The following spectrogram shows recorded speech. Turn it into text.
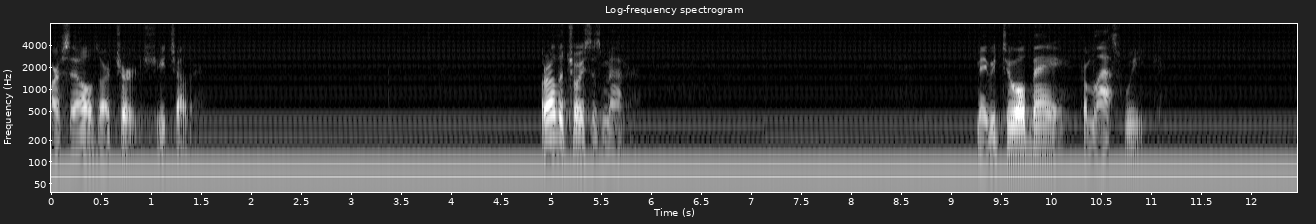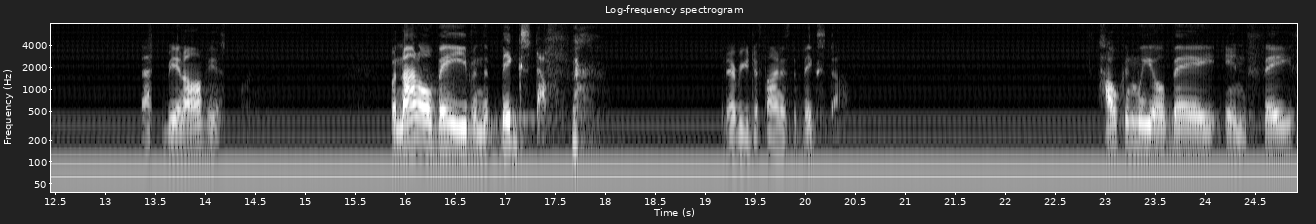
ourselves, our church, each other? What other choices matter? Maybe to obey from last week. That would be an obvious one. But not obey even the big stuff, whatever you define as the big stuff. How can we obey in faith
